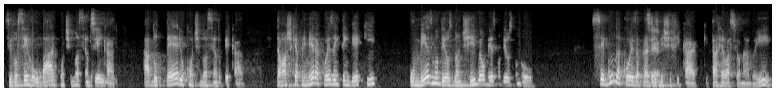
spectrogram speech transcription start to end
Se você roubar, continua sendo Sim. pecado. Adultério continua sendo pecado. Então, acho que a primeira coisa é entender que o mesmo Deus do antigo é o mesmo Deus do novo. Segunda coisa para desmistificar, que está relacionado aí,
